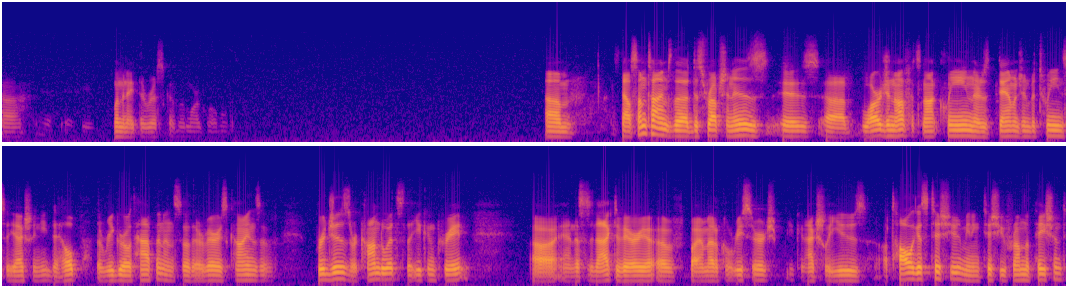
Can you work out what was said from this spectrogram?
uh, if, you eliminate the risk of a more global. Um, now, sometimes the disruption is is uh, large enough; it's not clean. There's damage in between, so you actually need to help the regrowth happen. And so there are various kinds of bridges or conduits that you can create. Uh, and this is an active area of biomedical research. You can actually use autologous tissue, meaning tissue from the patient,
